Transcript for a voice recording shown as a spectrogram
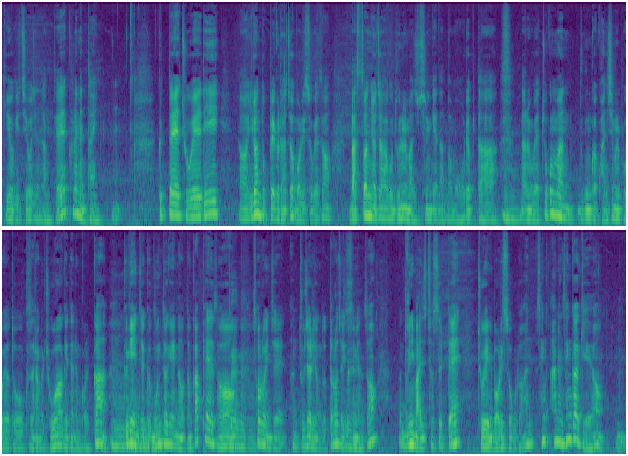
기억이 지워진 상태의 클레멘타인. 음. 그때 조엘이 어, 이런 독백을 하죠 머릿속에서 낯선 여자하고 눈을 마주치는 게 난 너무 어렵다. 음. 나는 왜 조금만 누군가 관심을 보여도 그 사람을 좋아하게 되는 걸까? 음. 그게 이제 그 몬탁에 있는 어떤 카페에서 네네네. 서로 이제 한 두 자리 정도 떨어져 네. 있으면서 눈이 마주쳤을 때 조엘이 머릿속으로 한, 생, 하는 생각이에요. 음.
